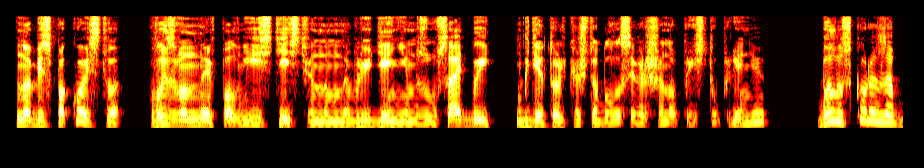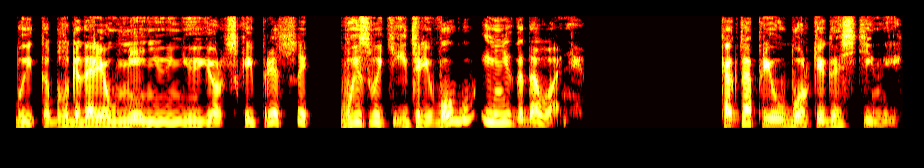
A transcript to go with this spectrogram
Но беспокойство, вызванное вполне естественным наблюдением за усадьбой, где только что было совершено преступление, было скоро забыто благодаря умению нью-йоркской прессы вызвать и тревогу, и негодование. Когда при уборке гостиной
